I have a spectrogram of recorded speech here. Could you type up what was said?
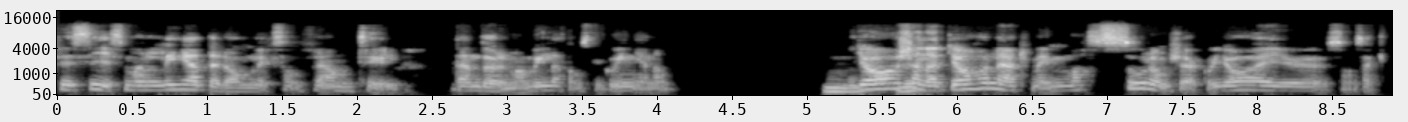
Precis, man leder dem liksom fram till den dörren man vill att de ska gå in genom. Mm. Jag känner att jag har lärt mig massor om kök och jag är ju som sagt,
